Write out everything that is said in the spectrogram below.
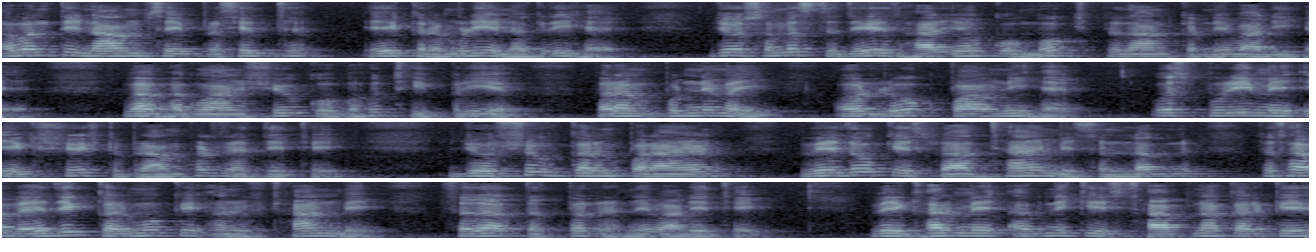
अवंती नाम से प्रसिद्ध एक रमणीय नगरी है, जो समस्त देहधारियों को मोक्ष प्रदान करने वाली है। वह भगवान शिव को बहुत ही प्रिय, परम पुण्यमयी और लोक पावनी है। उस पुरी में एक श्रेष्ठ ब्राह्मण रहते थे, जो शुभ कर्म परायण वेदों के स्वाध्याय में संलग्न तथा वैदिक कर्मों के अनुष्ठान में सदा तत्पर रहने वाले थे। वे घर में अग्नि की स्थापना करके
